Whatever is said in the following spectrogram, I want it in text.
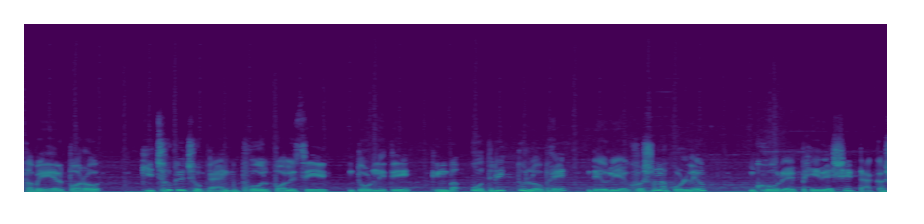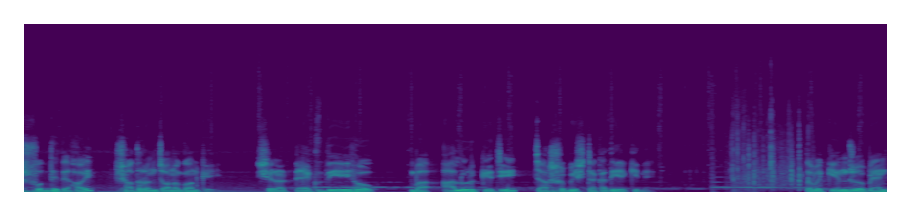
তবে এরপরও কিছু কিছু ব্যাংক ভুল পলিসি দুর্নীতি কিংবা অতিরিক্ত লোভে দেউলিয়া ঘোষণা করলেও ঘুরে ফিরে সেই টাকা শোধ দিতে হয় সাধারণ জনগণকেই। সেটা ট্যাক্স দিয়েই হোক বা আলুর কেজি চারশো বিশ টাকা দিয়ে কিনে। তবে কেন্দ্রীয় ব্যাংক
